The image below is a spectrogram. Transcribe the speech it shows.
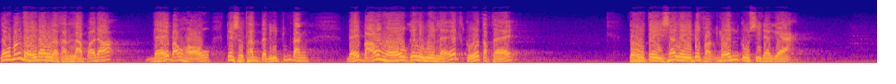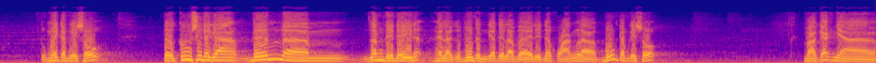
Nó có vấn đề đâu là thành lập ở đó. Để bảo hộ cái sự thanh tịnh của chúng tăng. Để bảo hộ cái quyền lợi ích của tập thể. Từ tỳ xá ly đức phật đến kusinaga cũng mấy trăm cây số từ kusinaga đến uh, lâm tỳ đi đó hay là vương Đình ga tỳ la vệ thì nó khoảng là 400 cây số. Và các nhà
